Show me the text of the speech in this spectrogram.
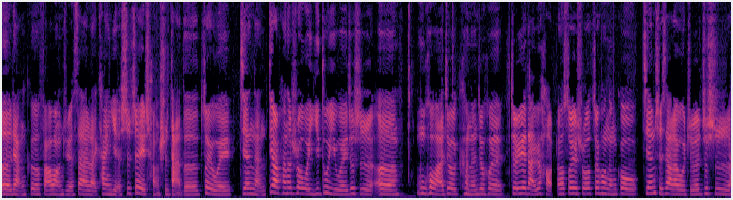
呃，两个法网决赛来看，也是这一场是打的最为艰难。第二盘的时候，我一度以为就是呃，穆霍娃就可能就会就越打越好。然后所以说最后能够坚持下来，我觉得就是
